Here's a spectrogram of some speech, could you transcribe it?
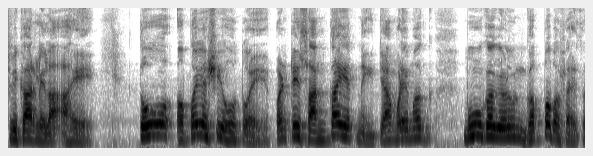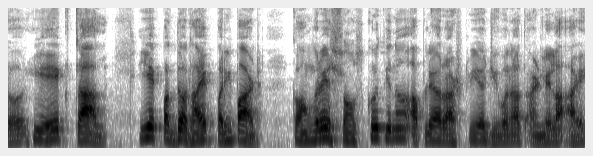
स्वीकारलेला आहे तो अपयशी होतोय पण ते सांगता येत नाही. त्यामुळे मग मूग गिळून गप्प बसायचं ही एक चाल ही एक पद्धत हा एक परिपाठ काँग्रेस संस्कृतीनं आपल्या राष्ट्रीय जीवनात आणलेला आहे.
